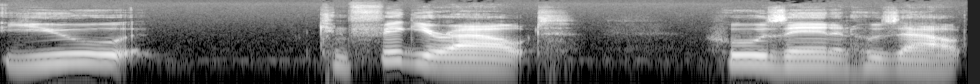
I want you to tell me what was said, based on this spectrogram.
you can figure out who's in and who's out.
